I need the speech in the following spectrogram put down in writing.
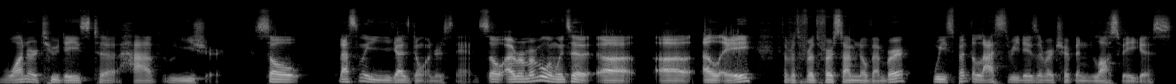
one or two days to have leisure. So that's something you guys don't understand. So I remember when we went to uh, uh, LA for, for the first time in November, we spent the last three days of our trip in Las Vegas.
